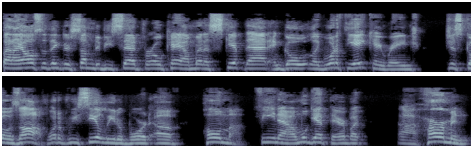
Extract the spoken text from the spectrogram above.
But I also think there's something to be said for okay, I'm going to skip that and go like, what if the 8K range just goes off? What if we see a leaderboard of Homa, Finau, and we'll get there, but uh, Harman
